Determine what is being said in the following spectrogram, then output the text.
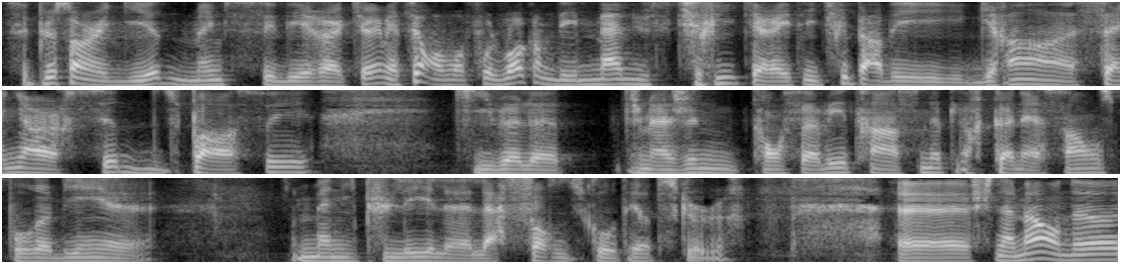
c'est plus un guide, même si c'est des recueils. Mais tu sais, il faut le voir comme des manuscrits qui auraient été écrits par des grands seigneurs sites du passé qui veulent, j'imagine, conserver et transmettre leurs connaissances pour bien euh, manipuler la, force du côté obscur. Euh, finalement, on a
